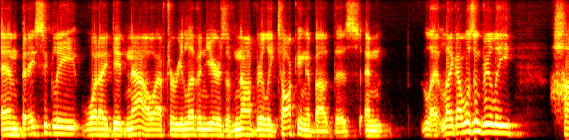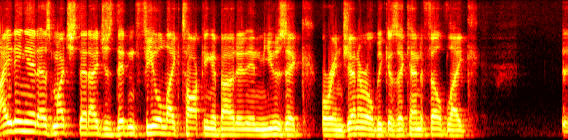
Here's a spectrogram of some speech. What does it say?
And basically, what I did now, after 11 years of not really talking about this, and like, like I wasn't really hiding it as much that I just didn't feel like talking about it in music or in general because I kind of felt like uh,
